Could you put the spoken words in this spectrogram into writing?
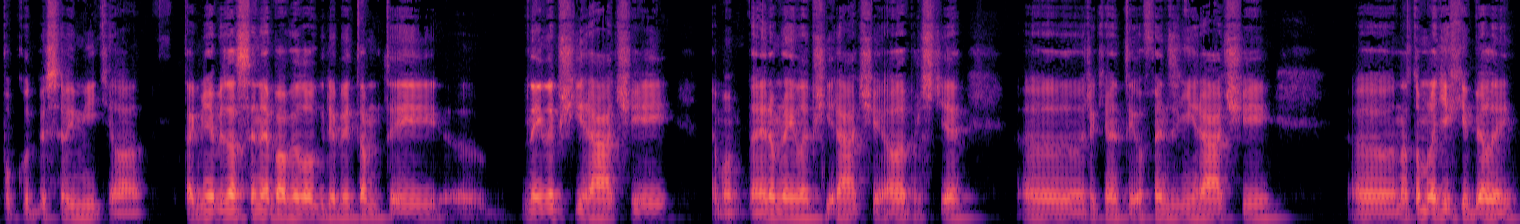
pokud by se vymítila, tak mě by zase nebavilo, kdyby tam ty nejlepší hráči, nebo nejenom nejlepší hráči, ale prostě Eh, řekněme, ty ofenzivní hráči eh, na tom ledě chyběli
